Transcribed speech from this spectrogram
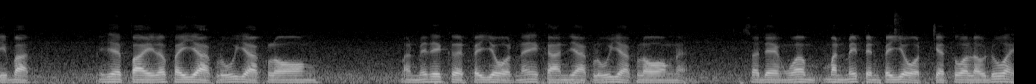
ฏิบัติ ไม่ใช่ไปแล้วไปอยากรู้อยากลอง มันไม่ได้เกิดประโยชน์ในการอยากรู้อยากลองนะ่ะแสดงว่ามันไม่เป็นประโยชน์แก่ตัวเราด้วย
